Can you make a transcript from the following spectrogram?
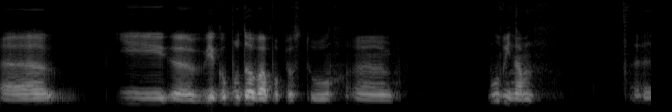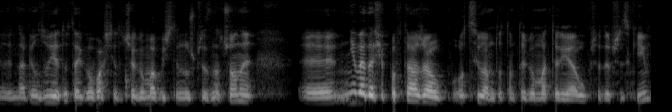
e, i e, jego budowa po prostu mówi nam, nawiązuje do tego właśnie, do czego ma być ten nóż przeznaczony. E, Nie będę się powtarzał, odsyłam do tamtego materiału przede wszystkim.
